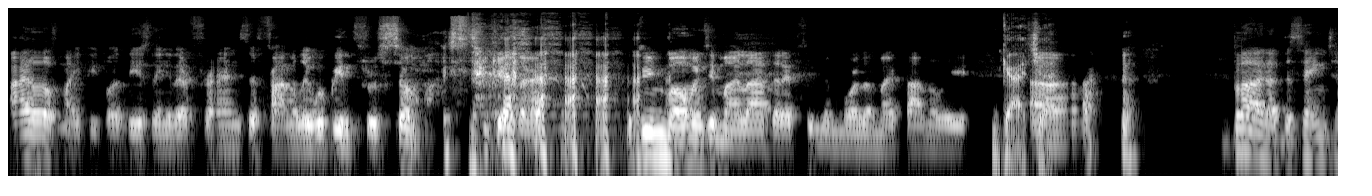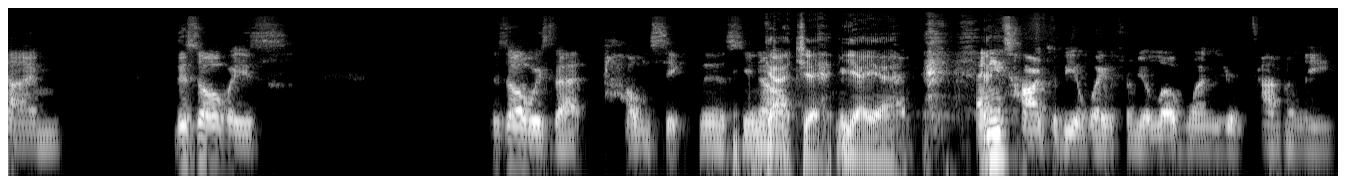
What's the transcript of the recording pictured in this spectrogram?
I love my people at Disney, their friends, their family. We've been through so much together. There's been moments in my life that I've seen them more than my family. Gotcha. Uh, but at the same time, there's always there's always that homesickness, you know. Gotcha. Yeah, yeah. and it's hard to be away from your loved ones, your family.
